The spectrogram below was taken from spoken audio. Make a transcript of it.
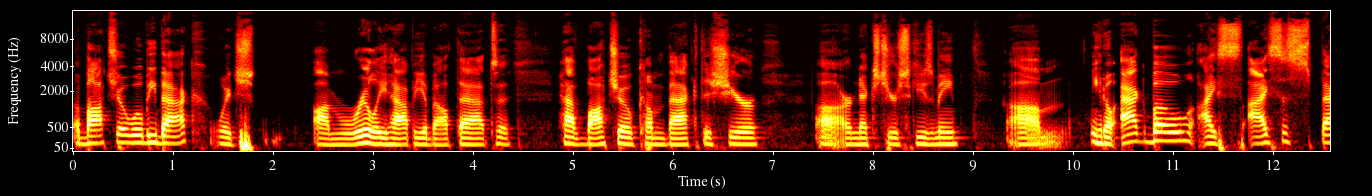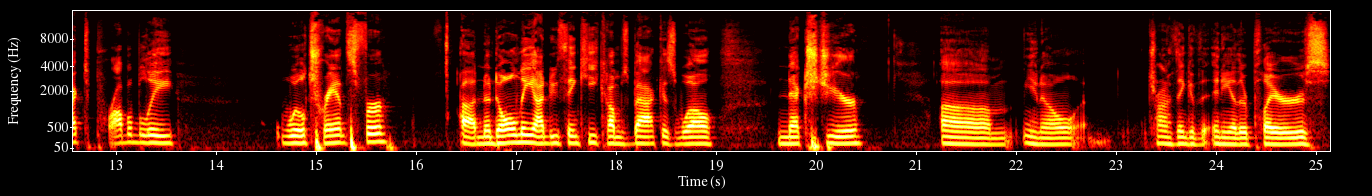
a Batcho will be back, which I'm really happy about that to have Batcho come back this year uh, or next year, excuse me. Um, you know, Agbo, I, I suspect probably will transfer. Uh, Nadolny, I do think he comes back as well next year. Um, you know, trying to think of any other players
